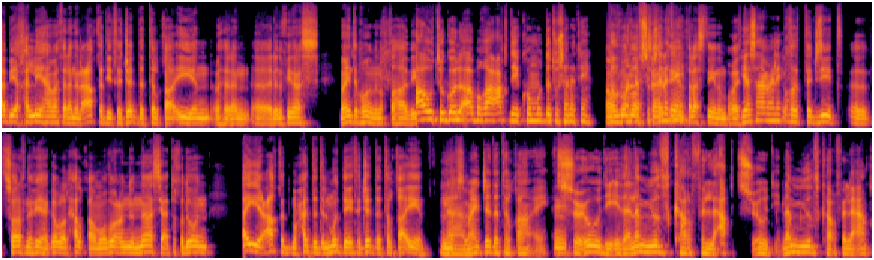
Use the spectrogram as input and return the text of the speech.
أبي أخليها مثلا العقد يتجدد تلقائيا مثلا لأنه في ناس ما ينتبهون للنقطة هذه. أو تقول أبغى عقدي يكون مدته سنتين. أو تضمن نفسك سنتين ثلاث سنين إن بغيت. يا سلام عليك. نقطة التجديد سولفنا فيها قبل الحلقة موضوع إنه الناس يعتقدون أي عقد محدد المده يتجدد تلقائيا لا. ما يتجدد تلقائي مم. السعودي إذا لم يذكر في العقد السعودي لم يذكر في العقد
